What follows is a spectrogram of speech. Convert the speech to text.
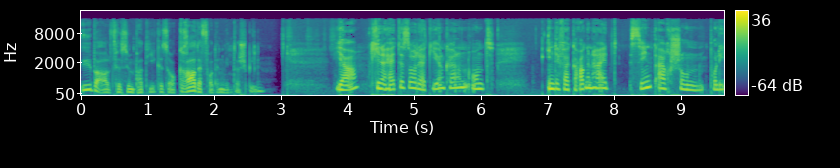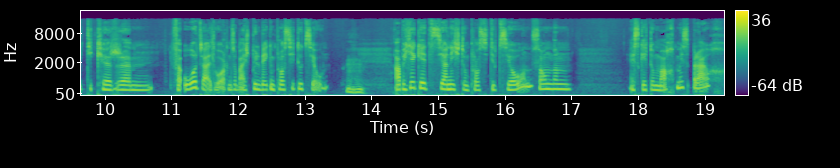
überall für Sympathie gesorgt, gerade vor den Winterspielen. Ja, China hätte so reagieren können und in der Vergangenheit sind auch schon Politiker ähm, verurteilt worden, zum Beispiel wegen Prostitution. Mhm. Aber hier geht es ja nicht um Prostitution, sondern es geht um Machtmissbrauch.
